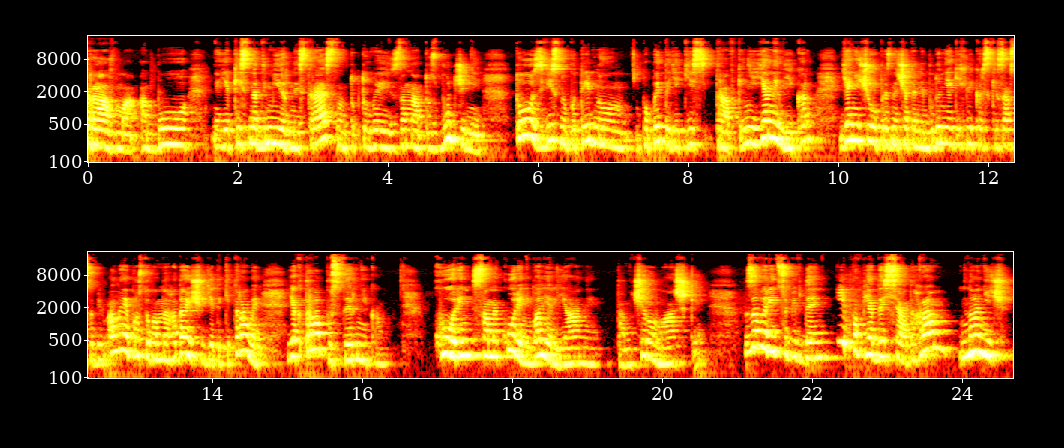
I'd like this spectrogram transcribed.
травма або якийсь надмірний стрес, ну, тобто ви занадто збуджені, то, звісно, потрібно попити якісь травки. Ні, я не лікар, я нічого призначати не буду, ніяких лікарських засобів, але я просто вам нагадаю, що є такі трави, як трава пустирника, корінь, саме корінь валер'яни там, чи ромашки. Заваріть собі в день і по 50 грам на ніч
